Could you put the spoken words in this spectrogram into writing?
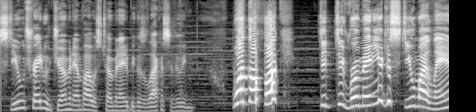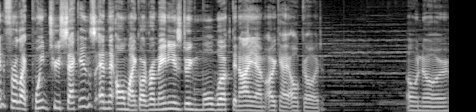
Steel trade with German Empire was terminated because of lack of civilian... What the fuck? Did, did Romania just steal my land for like 0.2 seconds? And then, oh my god, Romania is doing more work than I am. Okay, oh god. Oh no.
